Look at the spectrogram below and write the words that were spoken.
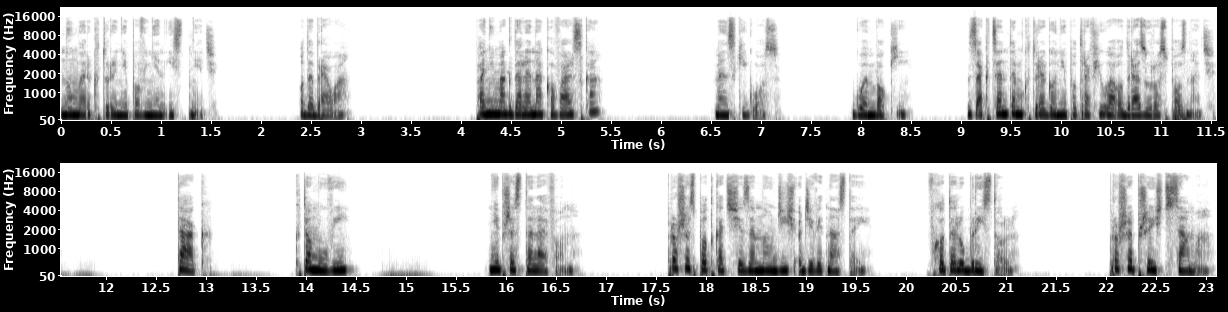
Numer, który nie powinien istnieć. Odebrała. Pani Magdalena Kowalska? Męski głos. Głęboki, z akcentem, którego nie potrafiła od razu rozpoznać. Tak. Kto mówi? Nie przez telefon. Proszę spotkać się ze mną dziś o dziewiętnastej. W hotelu Bristol. Proszę przyjść sama.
